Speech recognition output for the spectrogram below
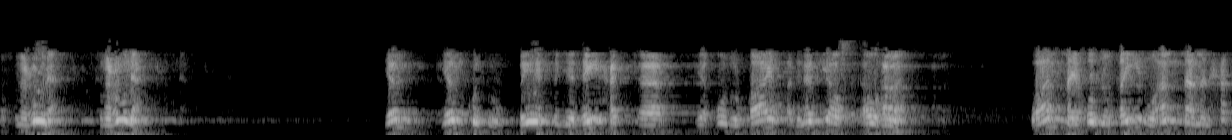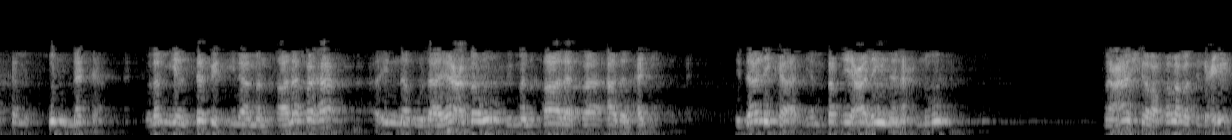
تصنعونه تصنعونه يمكث بين السجدتين حتى يقول القائل قد نسي أو أوهم. وأما يقول ابن القيم وأما من حكم السنة ولم يلتفت إلى من خالفها فإنه لا يعبأ بمن خالف هذا الهدي لذلك ينبغي علينا نحن معاشر طلبة العلم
